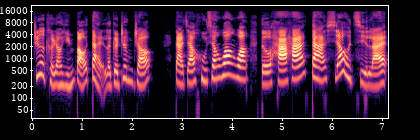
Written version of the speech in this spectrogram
这可让云宝逮了个正着。大家互相望望，都哈哈大笑起来。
